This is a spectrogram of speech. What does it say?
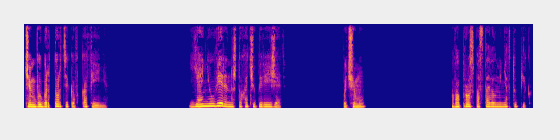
чем выбор тортика в кофейне. Я не уверена, что хочу переезжать. Почему? Вопрос поставил меня в тупик.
